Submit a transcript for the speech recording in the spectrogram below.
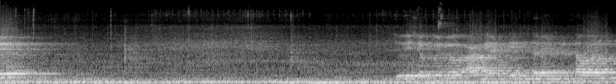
ટ્રાફિક ફૂલ છે જોઈ શકો છો આ ગેટથી અંદર એન્ટર થવાનું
